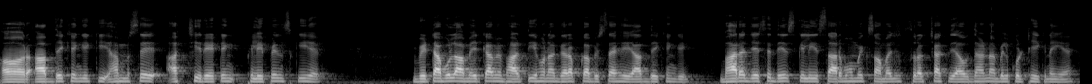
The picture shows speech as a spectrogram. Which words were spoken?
और आप देखेंगे कि हमसे अच्छी रेटिंग फिलीपींस की है। वेटाबुला, अमेरिका में भारतीय होना गर्व का विषय है आप देखेंगे। भारत जैसे देश के लिए सार्वभौमिक सामाजिक सुरक्षा की अवधारणा बिल्कुल ठीक नहीं है।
